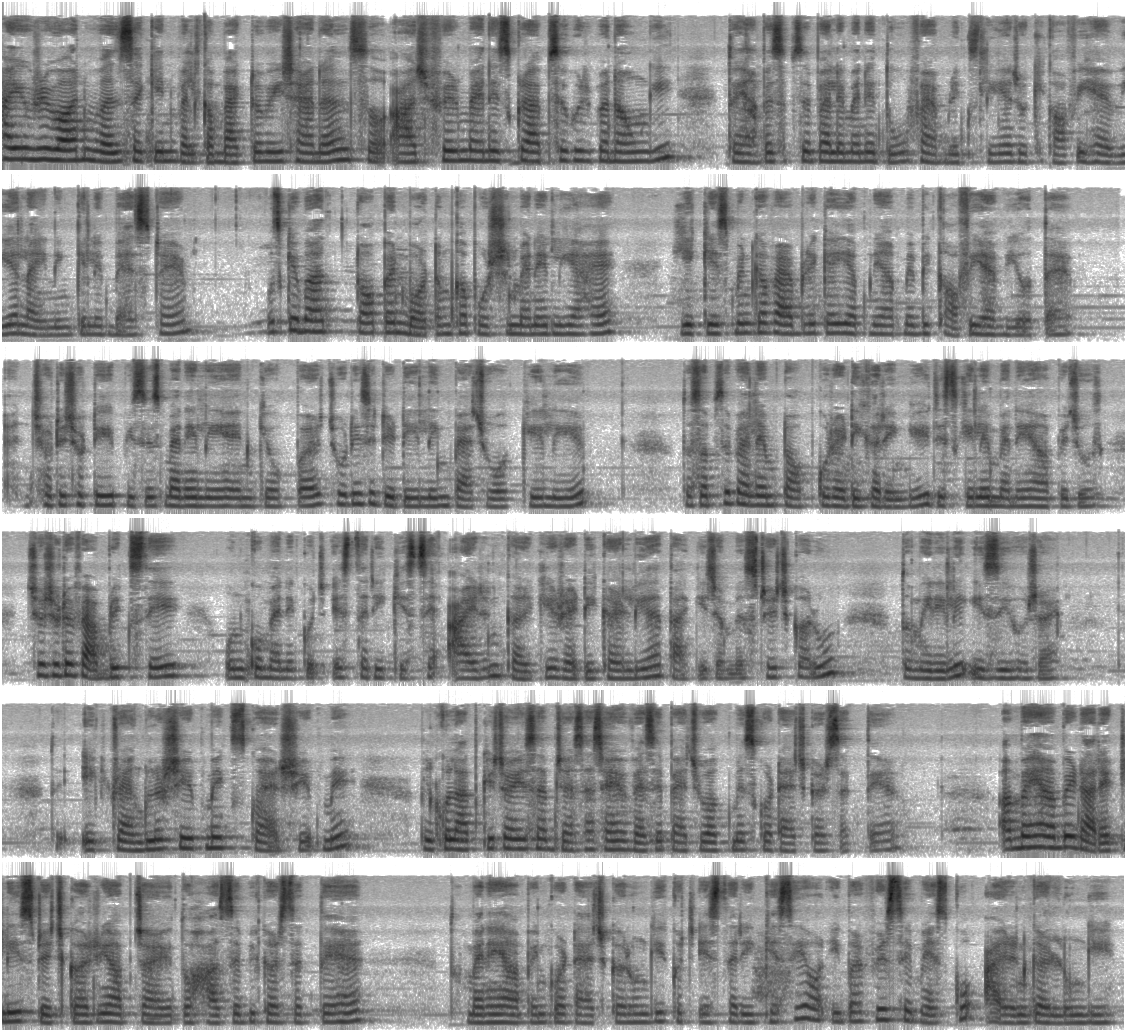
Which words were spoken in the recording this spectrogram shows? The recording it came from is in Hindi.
Hi everyone one one second welcome back to my channel so आज फिर मैंने स्क्रैप से कुछ बनाऊँगी। तो यहाँ पे सबसे पहले मैंने दो फैब्रिक्स लिए हैं जो कि काफ़ी हैवी है लाइनिंग के लिए बेस्ट है। उसके बाद टॉप एंड बॉटम का पोर्शन मैंने लिया है। ये केसमेंट का फैब्रिक है, ये अपने आप में भी काफ़ी हैवी होता है। एंड छोटे छोटे पीसेस मैंने लिए हैं इनके ऊपर छोटी सी डिटेलिंग पैच वर्क के लिए। तो सबसे पहले हम टॉप को रेडी करेंगे, जिसके लिए मैंने यहाँ पे जो छोटे छोटे फैब्रिक्स थे उनको मैंने कुछ इस तरीके से आयरन करके रेडी कर लिया ताकि जब मैं स्टिच करूँ तो मेरे लिए इजी हो जाए। तो एक ट्रायंगुलर शेप में, एक स्क्वायर शेप में, बिल्कुल आपकी चॉइस आप जैसा चाहे वैसे पैच वर्क में इसको अटैच कर सकते हैं। अब मैं यहाँ पे डायरेक्टली स्टिच कर रही हूँ, आप चाहे तो हाथ से भी कर सकते हैं। तो मैंने यहाँ पे इनको अटैच करूँगी कुछ इस तरीके से और एक बार फिर से मैं इसको आयरन कर लूँगी।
